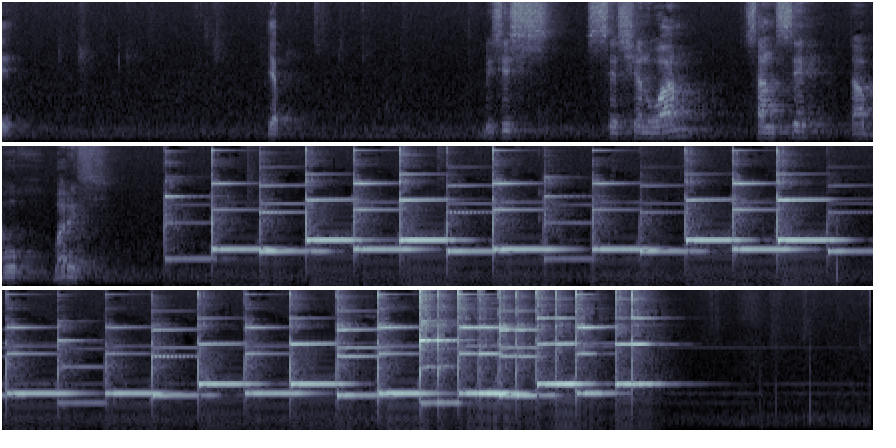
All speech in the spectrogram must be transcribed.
Oke. Yap. This is session 1 Sangseh Tabuh Baris.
